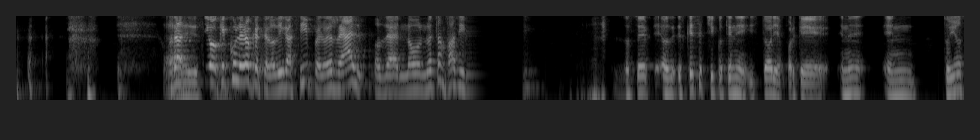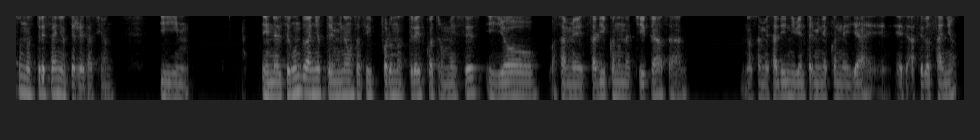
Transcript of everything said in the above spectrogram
o sea, digo, qué culero que te lo diga así, pero es real. O sea, no, no es tan fácil. Lo sé, es que ese chico tiene historia, porque en, en, tuvimos unos tres años de relación y en el segundo año terminamos así por unos tres, cuatro meses y yo, o sea, me salí con una chica, o sea, o sea, me salí ni bien terminé con ella eh, hace dos años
